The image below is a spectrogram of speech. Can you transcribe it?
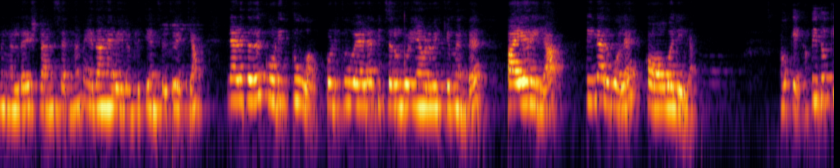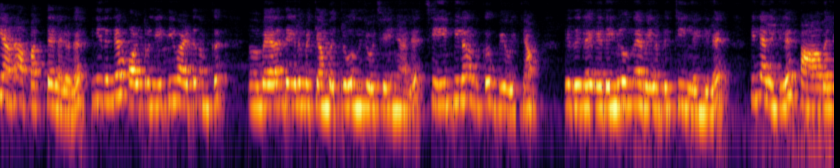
നിങ്ങളുടെ ഇഷ്ടാനുസരണം ഏതാണ് അവൈലബിലിറ്റി അനുസരിച്ച് വെക്കാം. പിന്നെ അടുത്തത് കൊടിത്തൂവ. കൊടിത്തൂവയുടെ പിക്ചറും കൂടി ഞാൻ അവിടെ വെക്കുന്നുണ്ട്. പയറില പിന്നെ അതുപോലെ കോവലില. ഓക്കെ അപ്പൊ ഇതൊക്കെയാണ് ആ പത്തിലകൾ ഇനി ഇതിന്റെ ഓൾട്ടർനേറ്റീവ് ആയിട്ട് നമുക്ക് വേറെ എന്തെങ്കിലും വെക്കാൻ പറ്റുമോ എന്ന് ചോദിച്ചു കഴിഞ്ഞാൽ ചേമ്പില നമുക്ക് ഉപയോഗിക്കാം. ഇതിൽ ഏതെങ്കിലും ഒന്നും അവൈലബിലിറ്റി ഇല്ലെങ്കിൽ പിന്നെ അല്ലെങ്കിൽ പാവലിൻ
